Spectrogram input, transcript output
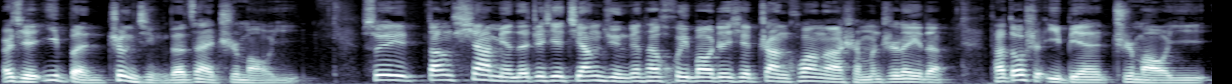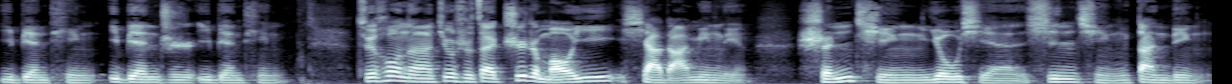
而且一本正经的在织毛衣。所以当下面的这些将军跟他汇报这些战况啊什么之类的，他都是一边织毛衣一边听，一边织一边听。最后呢，就是在织着毛衣下达命令。神情悠闲，心情淡定，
